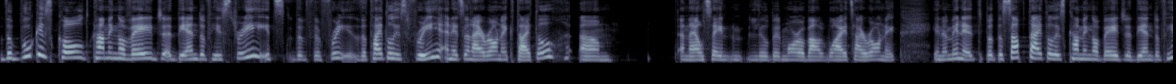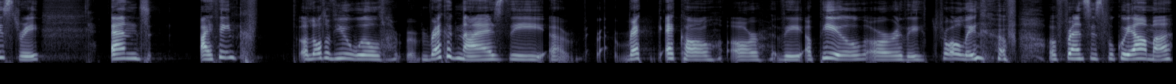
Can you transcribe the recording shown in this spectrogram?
The book is called Coming of Age at the End of History. It's the, the, free, the title is free and it's an ironic title. Um, and I'll say a little bit more about why it's ironic in a minute. But the subtitle is Coming of Age at the End of History. And I think a lot of you will recognize the uh, rec- echo or the appeal or the trolling of, of Francis Fukuyama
